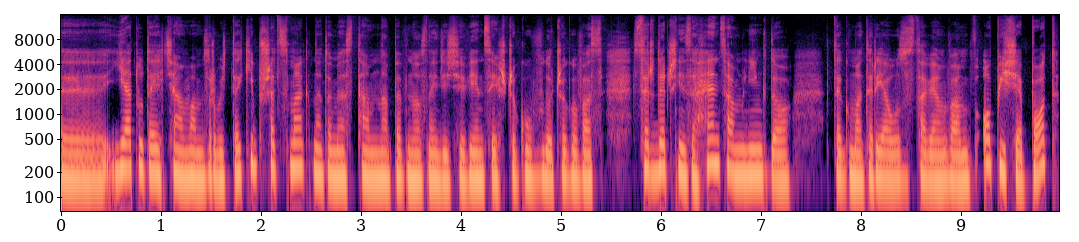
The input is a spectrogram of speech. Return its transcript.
Y, ja tutaj chciałam Wam zrobić taki przedsmak, natomiast tam na pewno znajdziecie więcej szczegółów, do czego Was serdecznie zachęcam. Link do tego materiału zostawiam Wam w opisie pod.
